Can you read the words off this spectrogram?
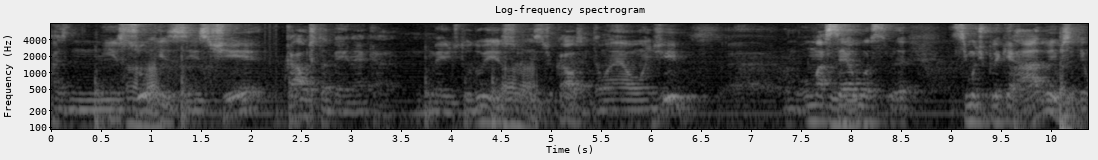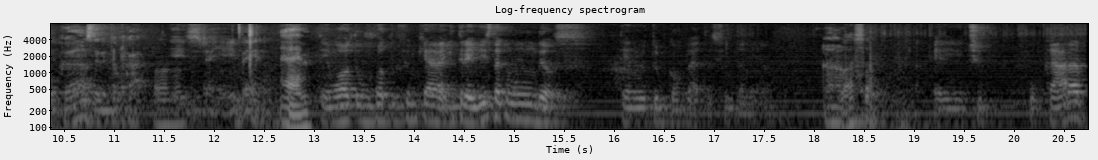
Mas nisso existe caos também, né, cara? No meio de tudo isso existe o caos. Então é onde ah, uma célula se se multiplica errado e você tem o câncer. Então, cara, existe aí bem. É. Tem um outro, um outro filme que é Entrevista com um Deus. Tem no YouTube completo esse filme também. ó. Nossa. Ele, tipo, o cara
